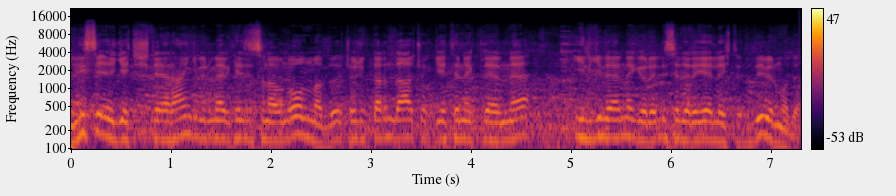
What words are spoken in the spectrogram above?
liseye geçişte herhangi bir merkezi sınavın olmadığı, çocukların daha çok yeteneklerine, ilgilerine göre liselere yerleştirildiği bir model.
